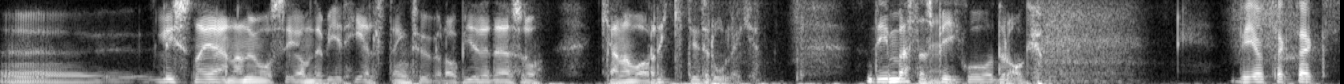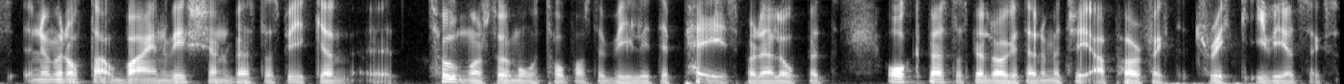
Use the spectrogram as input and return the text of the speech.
Eh, lyssna gärna nu och se om det blir helstängt huvudlag. Blir det det så kan han vara riktigt rolig. Din bästa mm. spik och drag? V866 nummer 8, Vine Vision, bästa spiken. Eh, tung att stå emot. Hoppas det blir lite pace på det här loppet. Och bästa speldraget är nummer 3, A Perfect Trick i V868.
